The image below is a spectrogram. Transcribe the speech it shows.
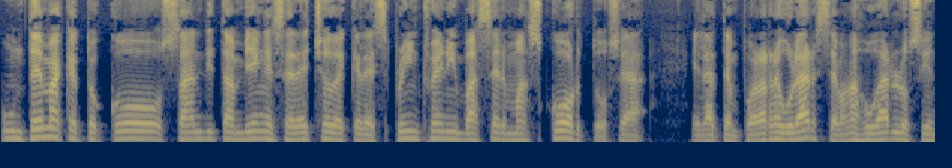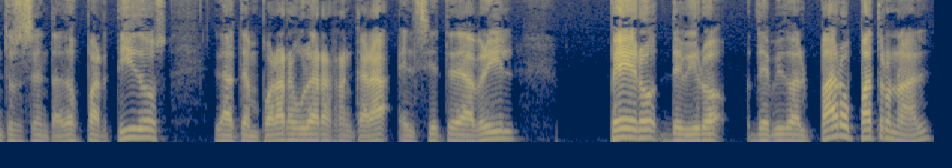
Un tema que tocó Sandy también es el hecho de que el sprint training va a ser más corto. O sea, en la temporada regular se van a jugar los 162 partidos. La temporada regular arrancará el 7 de abril. Pero debido, debido al paro patronal,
